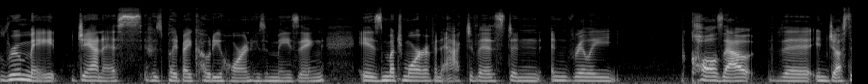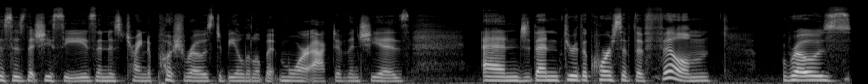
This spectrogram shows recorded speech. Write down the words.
roommate, Janice, who's played by Cody Horn, who's amazing, is much more of an activist and, and really calls out the injustices that she sees and is trying to push Rose to be a little bit more active than she is. And then through the course of the film, Rose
